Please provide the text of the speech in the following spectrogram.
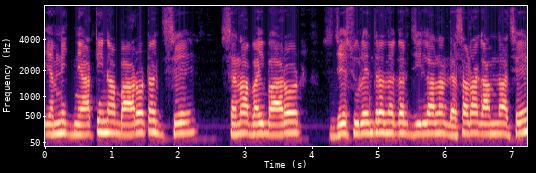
એમની જ્ઞાતિના બારોટ જ છે. સનાભાઈ બારોટ જે સુરેન્દ્રનગર જિલ્લાના દસાડા ગામના છે.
